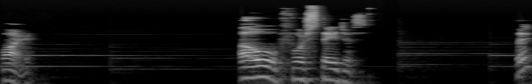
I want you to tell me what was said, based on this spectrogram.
Why? Oh, four stages. Okay.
